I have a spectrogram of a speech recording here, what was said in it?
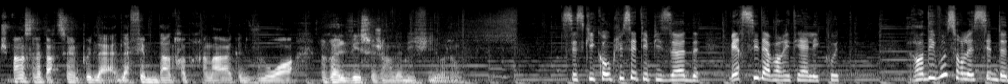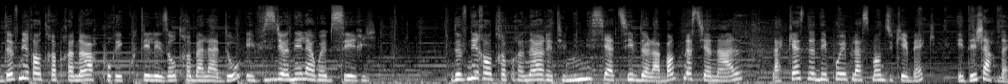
je, pense que ça fait partie un peu de la, de fibre d'entrepreneur que de vouloir relever ce genre de défi-là. là c'est ce qui conclut cet épisode. Merci d'avoir été à l'écoute. Rendez-vous sur le site de Devenir entrepreneur pour écouter les autres balados et visionner la web-série. Devenir entrepreneur est une initiative de la Banque nationale, la Caisse de dépôt et placement du Québec et Desjardins.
